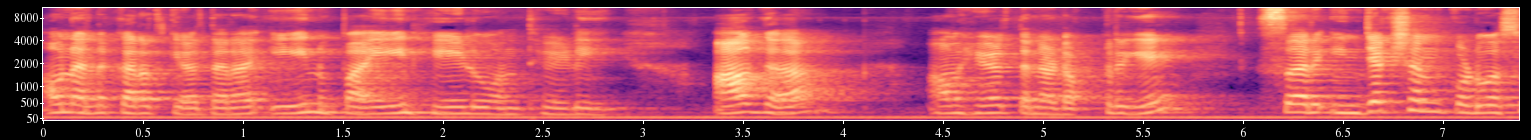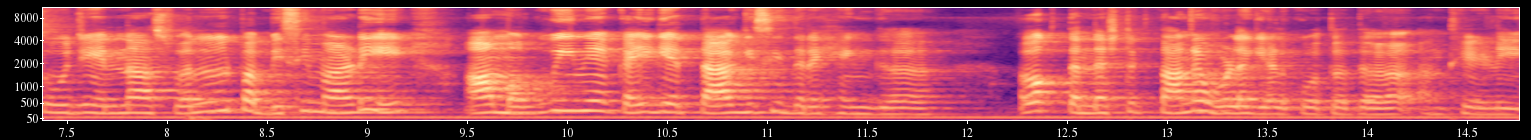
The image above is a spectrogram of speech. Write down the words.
ಅವನನ್ನು ಕರೆದು ಕೇಳ್ತಾರೆ, ಏನಪ್ಪ, ಏನು ಹೇಳು? ಅಂಥೇಳಿ ಆಗ ಅವ ಹೇಳ್ತಾನೆ ಡಾಕ್ಟ್ರಿಗೆ, ಸರ್, ಇಂಜೆಕ್ಷನ್ ಕೊಡುವ ಸೂಜಿಯನ್ನು ಸ್ವಲ್ಪ ಬಿಸಿ ಮಾಡಿ, ಆ ಮಗುವಿನ ಕೈಗೆ ತಾಗಿಸಿದರೆ ಹೆಂಗೆ? ಅವಾಗ ತನ್ನಷ್ಟಕ್ಕೆ ತಾನೇ ಒಳಗೆ ಎಳ್ಕೋತದ ಅಂಥೇಳಿ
